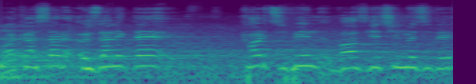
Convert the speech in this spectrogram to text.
Makaslar özellikle kart tipin vazgeçilmesidir.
